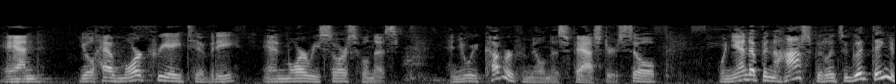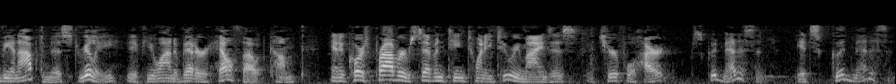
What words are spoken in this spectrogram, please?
and you'll have more creativity and more resourcefulness. And you'll recover from illness faster. So when you end up in the hospital, it's a good thing to be an optimist, really, if you want a better health outcome. And of course, Proverbs 17:22 reminds us, a cheerful heart is good medicine. It's good medicine.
